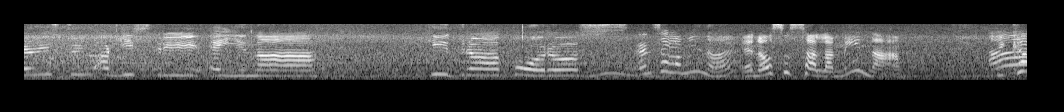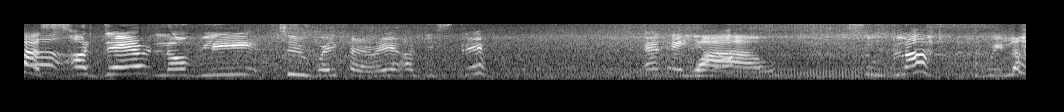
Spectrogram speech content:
Has to Agistri, Aegina, Hydra, Poros and Salamina. And also Salamina. Because, Ah, are there lovely two-way ferry Agistri and Aegina, wow, Suvla. we love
